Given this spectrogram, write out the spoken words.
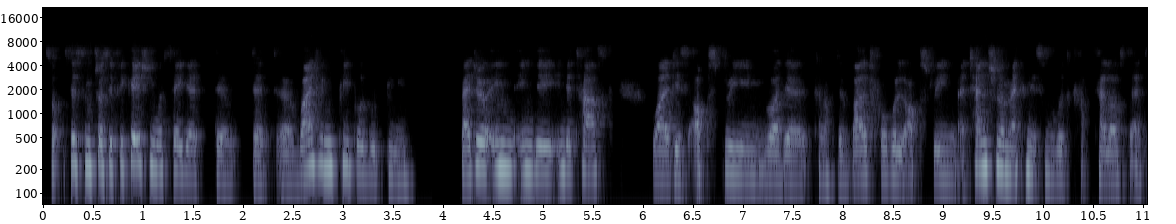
so system justification would say that the, that uh, right-wing people would be better in in the in the task, while this upstream, while the kind of the Waldfogel upstream attentional mechanism would tell us that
